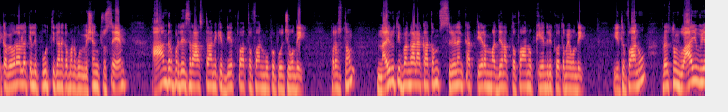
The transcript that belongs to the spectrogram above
ఇక వివరాల్లోకి వెళ్ళి పూర్తి కనుక మనకు విషయం చూస్తే ఆంధ్రప్రదేశ్ రాష్ట్రానికి దేత్వా తుఫాన్ ముప్పు పొంచి ఉంది. ప్రస్తుతం నైరుతి బంగాళాఖాతం శ్రీలంక తీరం మధ్యన తుఫాను కేంద్రీకృతమై ఉంది. ఈ తుఫాను ప్రస్తుతం వాయువ్య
